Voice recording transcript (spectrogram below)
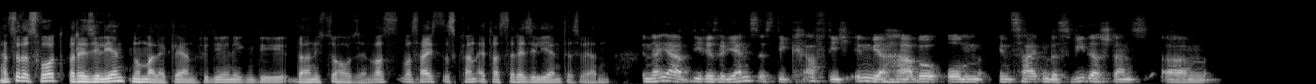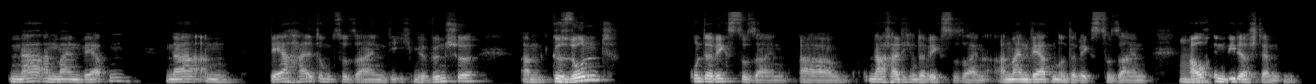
Kannst du das Wort resilient nochmal erklären für diejenigen, die da nicht zu Hause sind? Was, was heißt, es kann etwas Resilientes werden? Naja, die Resilienz ist die Kraft, die ich in mir habe, um in Zeiten des Widerstands ähm, nah an meinen Werten, nah an der Haltung zu sein, die ich mir wünsche, ähm, gesund unterwegs zu sein, äh, nachhaltig unterwegs zu sein, an meinen Werten unterwegs zu sein, mhm. auch in Widerständen.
